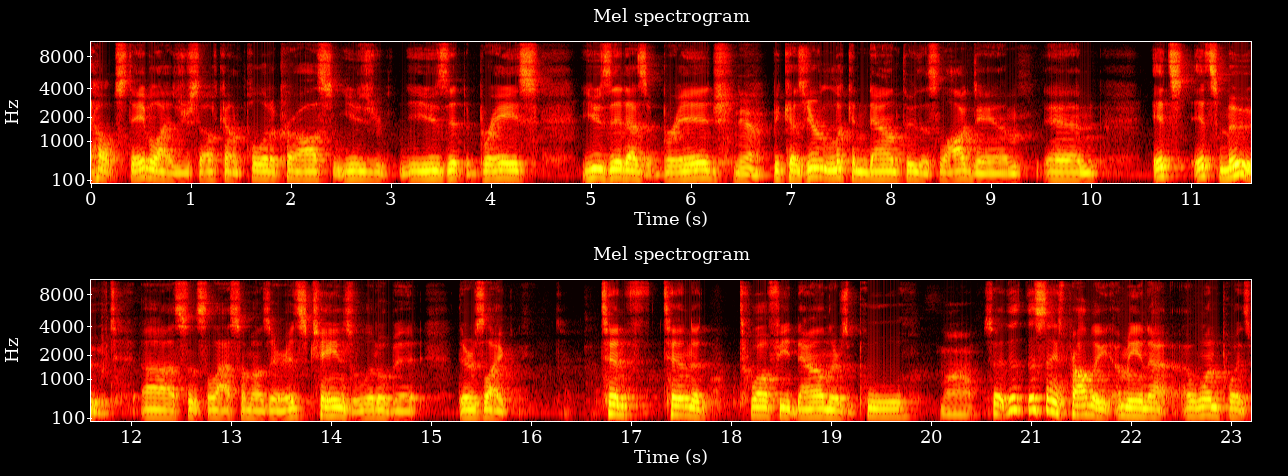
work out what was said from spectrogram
help stabilize yourself, kind of pull it across and use your use it to brace, use it as a bridge. Yeah. Because you're looking down through this log jam and it's it's moved uh, since the last time I was there. It's changed a little bit. There's like 10, 10 to twelve feet down. There's a pool. Wow. So this, this thing's probably, I mean, at, at one point, it's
